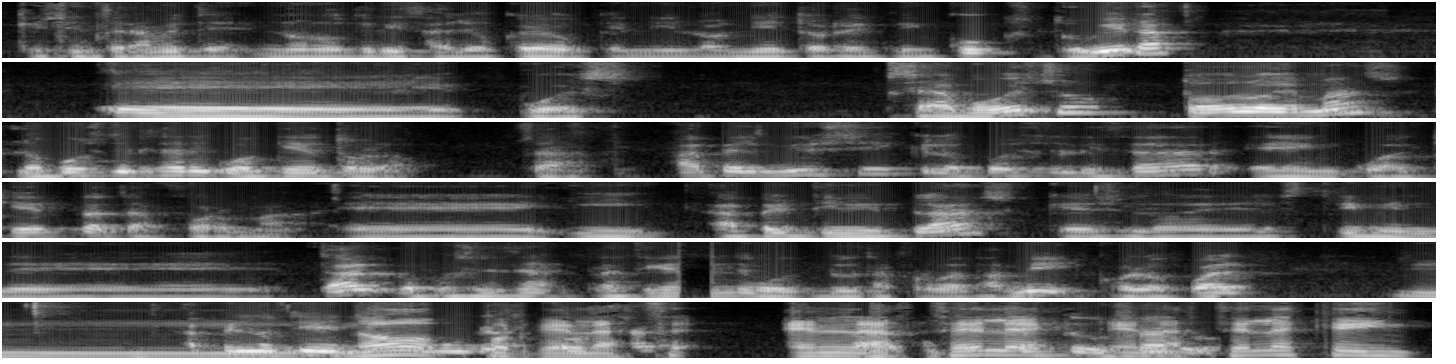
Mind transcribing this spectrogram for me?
que sinceramente no lo utiliza yo creo que ni los nietos de Tim Cook tuviera, eh, pues salvo eso, todo lo demás lo puedes utilizar en cualquier otro lado. O sea, Apple Music lo puedes utilizar en cualquier plataforma. Eh, y Apple TV Plus, que es lo del streaming de tal, lo puedes utilizar prácticamente en cualquier plataforma también. Con lo cual, Mm, Apple no tiene No, ninguna porque en las, en teles, en las teles que in-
